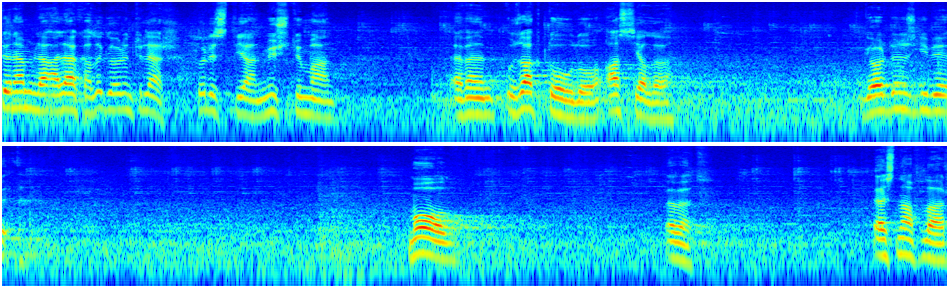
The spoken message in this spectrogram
dönemle alakalı görüntüler. Hristiyan, Müslüman, efendim uzak doğulu, Asyalı. Gördüğünüz gibi Moğol. Evet. Esnaflar,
